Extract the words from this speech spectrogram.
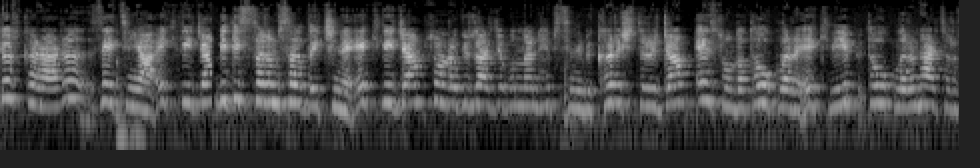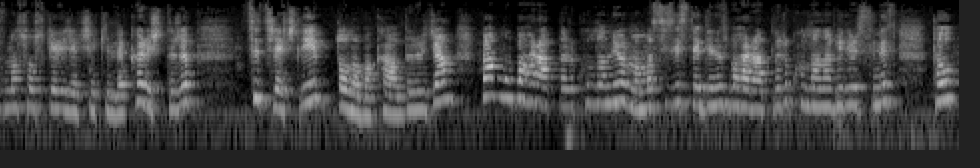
Göz kararı zeytinyağı ekleyeceğim. Bir diş sarımsağı da içine ekleyeceğim. Sonra güzelce bunların hepsini bir karıştıracağım. En sonunda tavukları ekleyip tavukların her tarafına sos gelecek şekilde karıştırıp streçleyip dolaba kaldıracağım. Ben bu baharatları kullanıyorum ama siz istediğiniz baharatları kullanabilirsiniz. Tavuk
